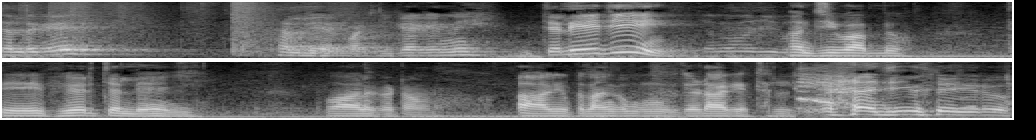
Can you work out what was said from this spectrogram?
ਚੱਲ ਗਏ ਥੱਲੇ ਆਪਾਂ ਠੀਕ ਹੈ ਕਿ ਨਹੀਂ? ਚਲਿਏ ਜੀ? ਚਲੋ ਜੀ ਹਾਂਜੀ ਬਾਬਿਓ ਤੇ ਫੇਰ ਚੱਲੇ ਆ ਜੀ ਵਾਲ ਕਟਾਉਣ। ਆ ਗਏ ਪਤੰਗ ਪੂੰਗ ਚੜਾ ਕੇ ਥੱਲੇ। ਹਾਂਜੀ ਮੇਰੇ ਵੀਰੋ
